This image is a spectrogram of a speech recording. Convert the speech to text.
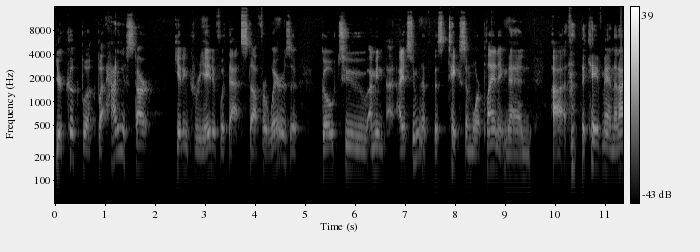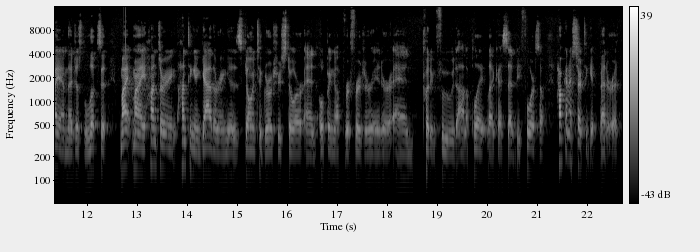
your cookbook, but how do you start getting creative with that stuff? Or where is a go to? I mean, I assume that this takes some more planning than uh, the caveman that I am that just looks at my, my hunting hunting and gathering is going to grocery store and opening up refrigerator and putting food on a plate, like I said before. So how can I start to get better at,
